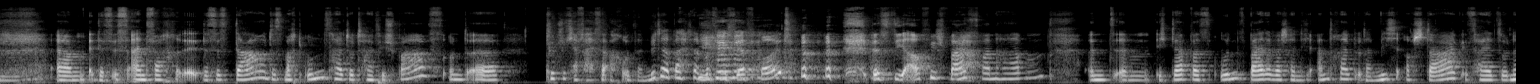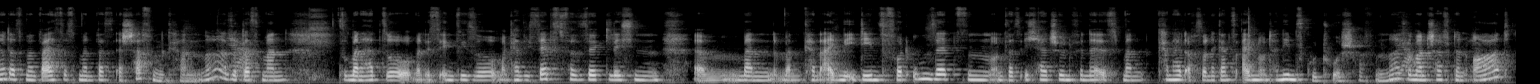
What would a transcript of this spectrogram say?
ähm, das ist einfach, das ist da und das macht uns halt total viel Spaß und äh, glücklicherweise auch unseren Mitarbeitern, was mich sehr freut, dass die auch viel Spaß ja. dran haben. Und ähm, ich glaube, was uns beide wahrscheinlich antreibt oder mich auch stark, ist halt so, ne, dass man weiß, dass man was erschaffen kann. Ne? Also ja. dass man so, man hat so, man ist irgendwie so, man kann sich selbst verwirklichen, ähm, man, man kann eigene Ideen sofort umsetzen. Und was ich halt schön finde, ist, man kann halt auch so eine ganz eigene Unternehmenskultur schaffen. Ne? Also ja. Also man schafft einen Ort,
